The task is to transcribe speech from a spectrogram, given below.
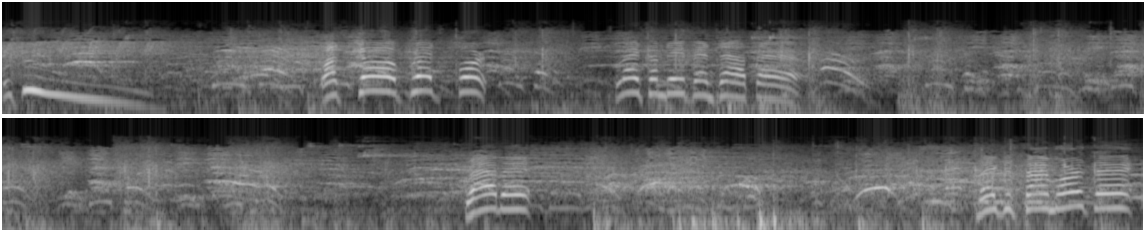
Woohoo! Let's go, Bridgeport. Play some defense out there. Grab it. Make this time worth it.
